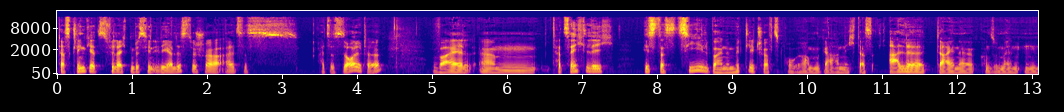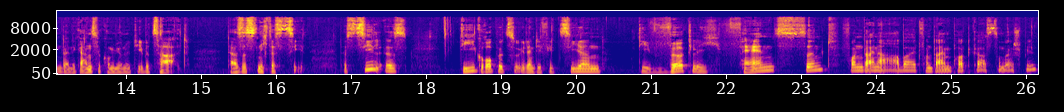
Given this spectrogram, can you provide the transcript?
das klingt jetzt vielleicht ein bisschen idealistischer, als es, als es sollte, weil ähm, tatsächlich ist das Ziel bei einem Mitgliedschaftsprogramm gar nicht, dass alle deine Konsumenten, deine ganze Community bezahlt. Das ist nicht das Ziel. Das Ziel ist, die Gruppe zu identifizieren, die wirklich Fans sind von deiner Arbeit, von deinem Podcast zum Beispiel,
